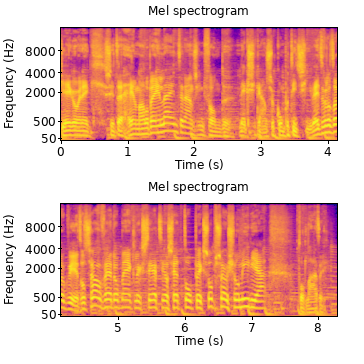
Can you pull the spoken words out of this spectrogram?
Diego en ik zitten helemaal op één lijn ten aanzien van de Mexicaanse competitie. Weten we dat ook weer. Tot zover de opmerkelijkste RTLZ Topics op social media. Tot later.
